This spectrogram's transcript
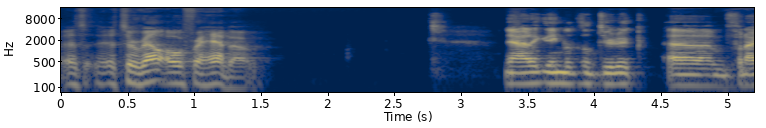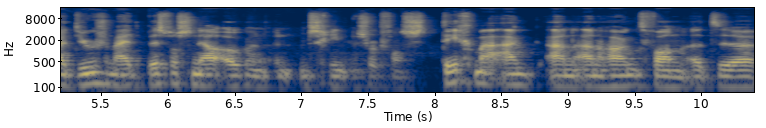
het, het er wel over hebben? Nou, ik denk dat natuurlijk um, vanuit duurzaamheid best wel snel ook een, een, misschien een soort van stigma aan, aan, aan hangt van het, uh,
